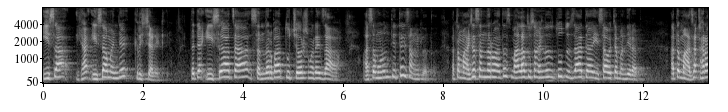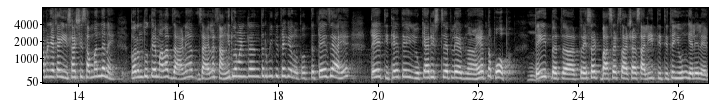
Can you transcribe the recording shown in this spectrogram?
ईसा ह्या ईसा म्हणजे ख्रिश्चॅनिटी. तर त्या ईसाचा संदर्भात तू चर्चमध्ये जा असं म्हणून तिथेही सांगितलं होतं. आता माझ्या संदर्भातच मला तू सांगितलं तू जा त्या ईसाच्या मंदिरात. आता माझा खरा म्हणजे काही ईसाशी संबंध नाही परंतु ते मला जाण्यात जायला सांगितलं म्हटल्यानंतर मी तिथे गेलो होतो. तर ते जे आहे ते तिथे ते युकॅरिस्टचे प्ले हे आहेत ना पोप. तेही त्रेसष्ट बासष्ट साच्या साली ते तिथे येऊन गेलेले आहेत.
